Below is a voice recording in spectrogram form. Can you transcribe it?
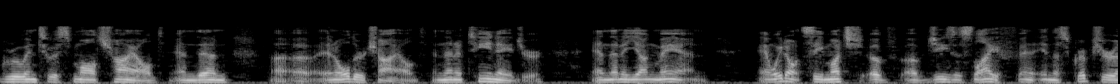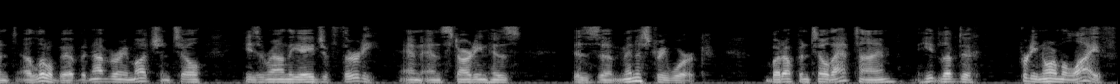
grew into a small child, and then uh, an older child, and then a teenager, and then a young man, and we don't see much of, of Jesus' life in, in the scripture and a little bit, but not very much until he's around the age of 30 and, and starting his, his uh, ministry work. But up until that time, he'd lived a pretty normal life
